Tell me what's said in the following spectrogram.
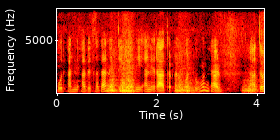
పూరి అన్ని అవి కదా నేను తినేది అని రాతో అనుకుంటూ ఉంటాడు. నాతో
